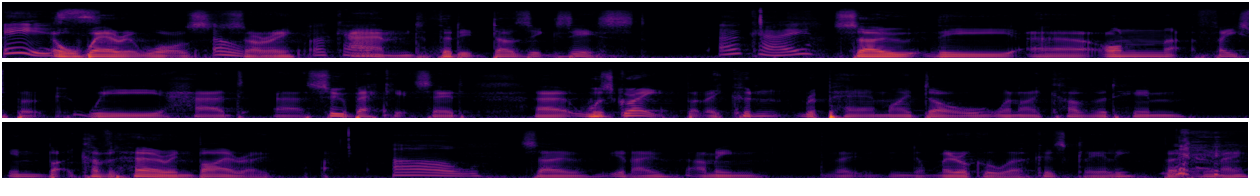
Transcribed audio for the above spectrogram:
is or where it was, Oh, sorry, okay. and that it does exist. okay. So the uh, on Facebook we had uh, Sue Beckett said uh, was great, but they couldn't repair my doll when I covered him in covered her in biro. Oh, So you know, I mean, they're not miracle workers clearly, but you know,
